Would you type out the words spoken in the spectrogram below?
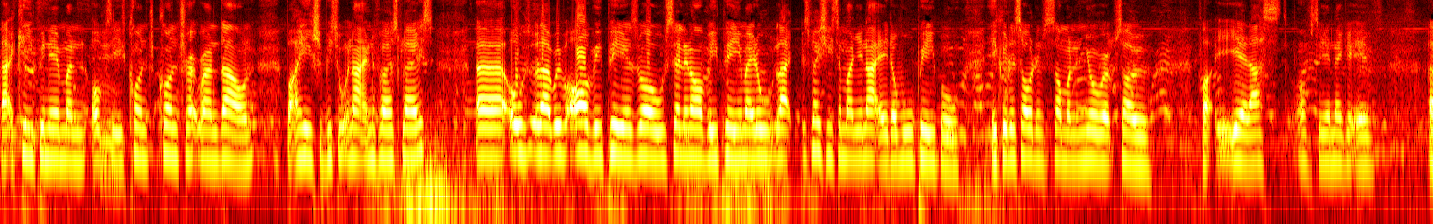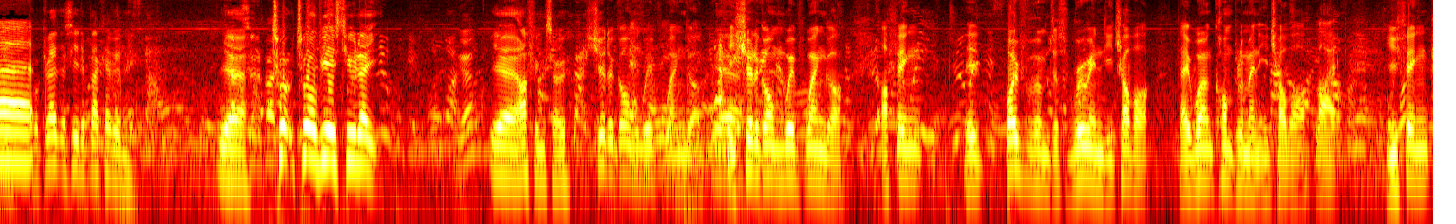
like keeping him, and obviously his con- contract ran down, but he should be sorting that in the first place. Uh, also, like with RVP as well, selling RVP made all like especially to Man United of all people, he could have sold him to someone in Europe. So, but yeah, that's obviously a negative. Uh, We're glad to see the back of him. Yeah, Tw- 12 years too late. Yeah? Yeah, I think so. Should have gone with Wenger. He should have gone with Wenger. I think it, both of them just ruined each other. They weren't complement each other. Like you think,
